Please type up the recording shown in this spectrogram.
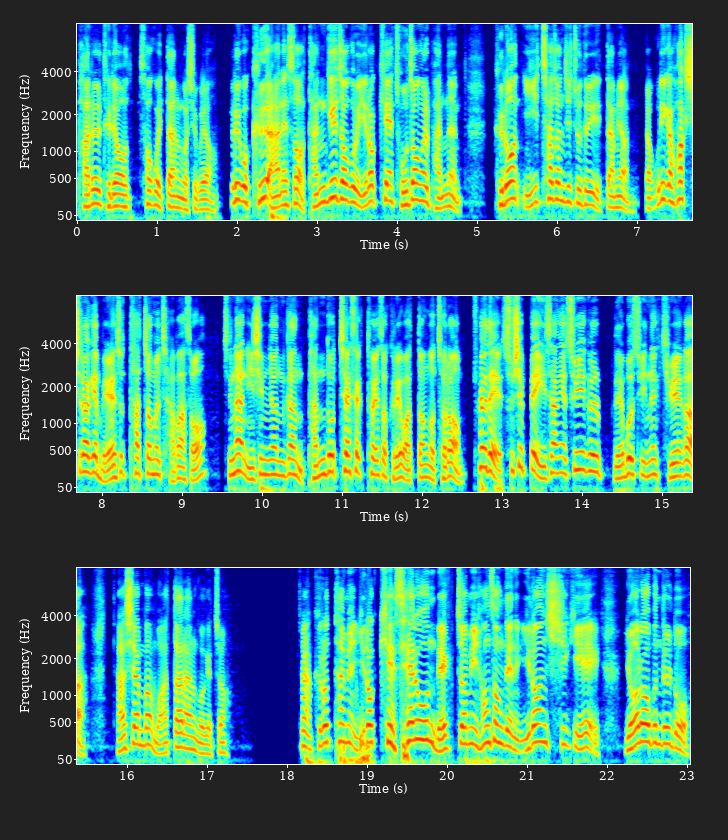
발을 들여서고 있다는 것이고요. 그리고 그 안에서 단기적으로 이렇게 조정을 받는 그런 2차 전지주들이 있다면 우리가 확실하게 매수 타점을 잡아서 지난 20년간 반도체 섹터에서 그래왔던 것처럼 최대 수십 배 이상의 수익을 내볼 수 있는 기회가 다시 한번 왔다라는 거겠죠. 자, 그렇다면 이렇게 새로운 맥점이 형성되는 이런 시기에 여러분들도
